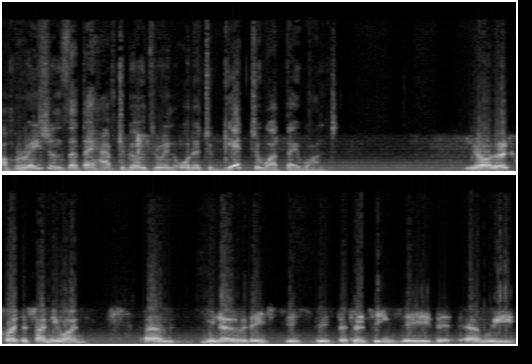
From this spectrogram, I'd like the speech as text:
operations that they have to go through in order to get to what they want? Yeah, that's quite a funny one. Um, you know, there's, there's, there's different things there. Um, we,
